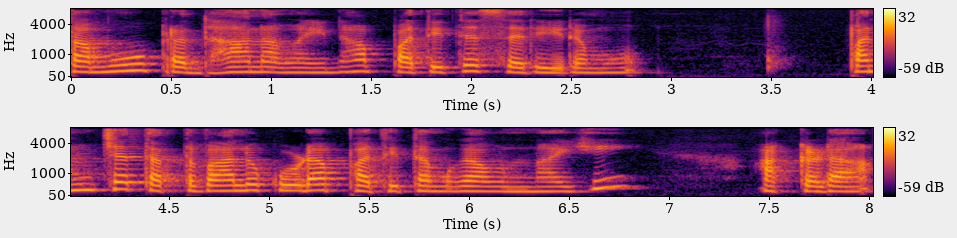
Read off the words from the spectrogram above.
తమో ప్రధానమైన పతిత శరీరము. పంచతత్వాలు కూడా పతితముగా ఉన్నాయి. అక్కడ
